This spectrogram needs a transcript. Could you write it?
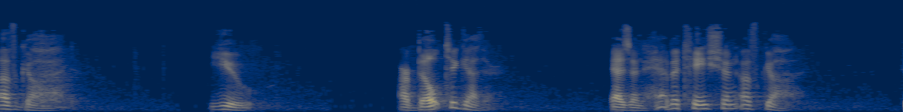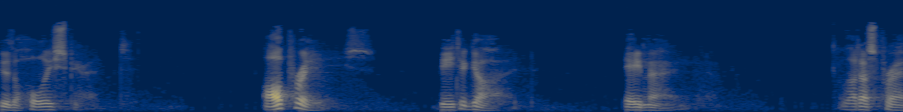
of God. You are built together as an habitation of God through the Holy Spirit. All praise be to God. Amen. Let us pray. Our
